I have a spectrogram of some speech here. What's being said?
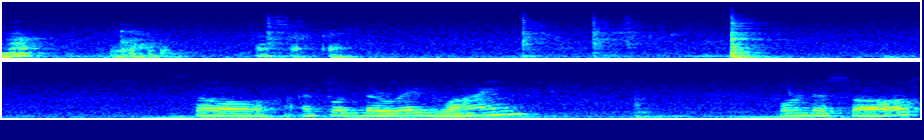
Enough? Yeah, that's okay. So I put the red wine for the sauce.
